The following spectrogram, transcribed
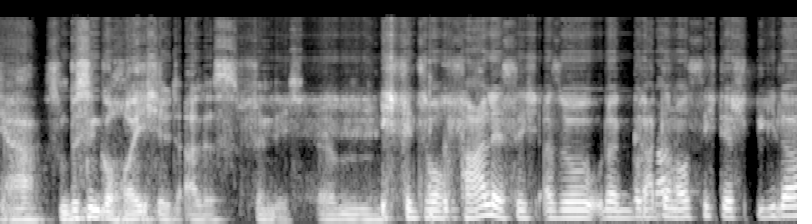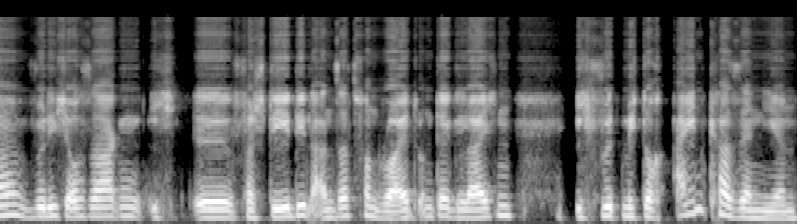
ja, so ein bisschen geheuchelt alles, finde ich. Ähm, ich finde es auch fahrlässig. Also, oder gerade dann aus Sicht der Spieler würde ich auch sagen, ich äh, verstehe den Ansatz von Wright und dergleichen. Ich würde mich doch einkasernieren,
